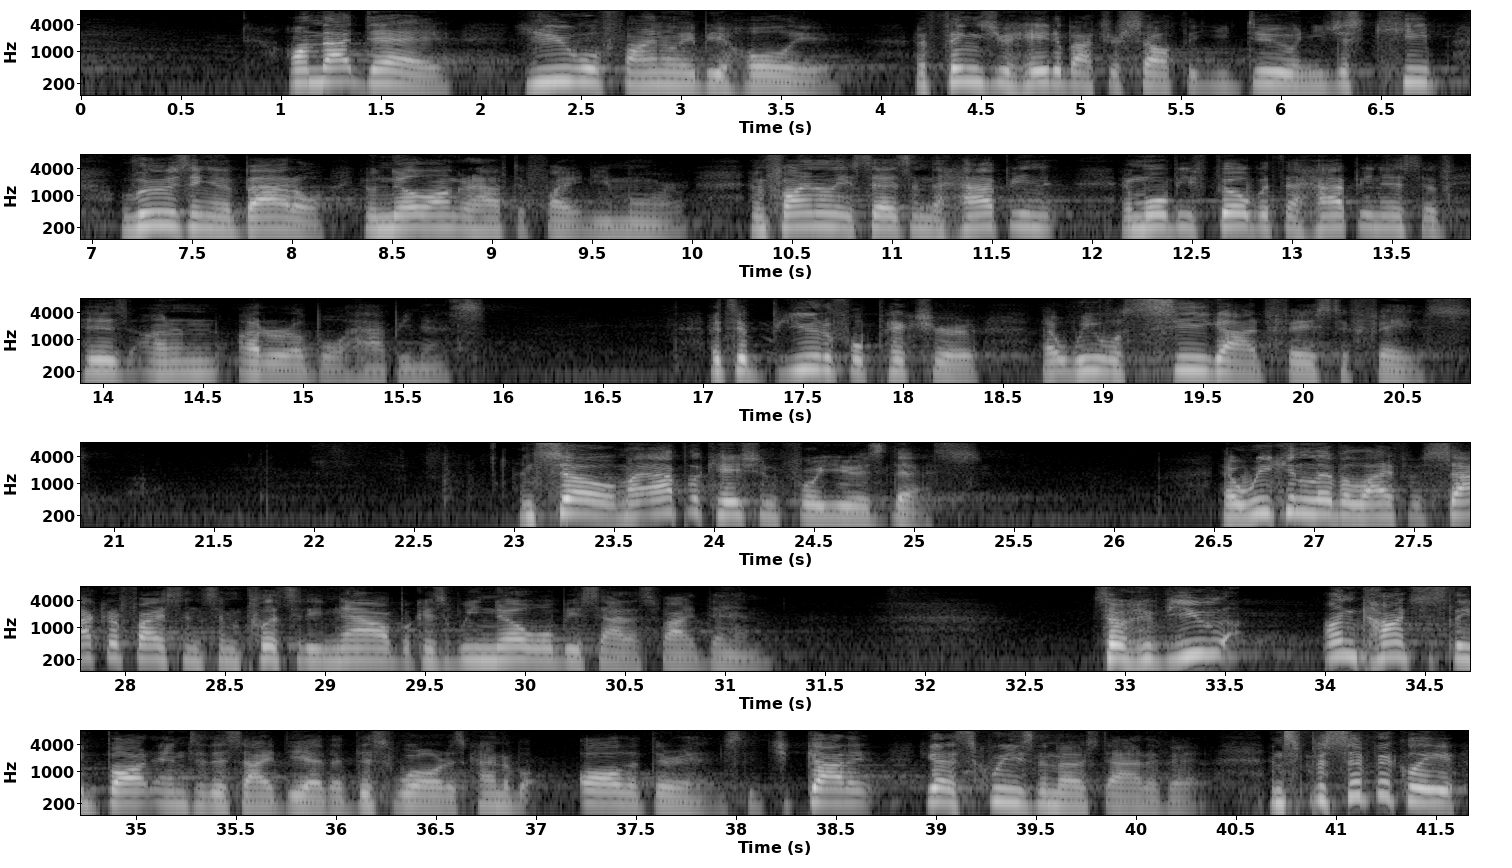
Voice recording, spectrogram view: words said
on that day, you will finally be holy the things you hate about yourself that you do, and you just keep losing in the battle, you'll no longer have to fight anymore. And finally, it says, "In the happy, and we'll be filled with the happiness of His unutterable happiness." It's a beautiful picture that we will see God face to face. And so, my application for you is this that we can live a life of sacrifice and simplicity now because we know we'll be satisfied then. So, have you unconsciously bought into this idea that this world is kind of all that there is, that you got you got to squeeze the most out of it. And specifically,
